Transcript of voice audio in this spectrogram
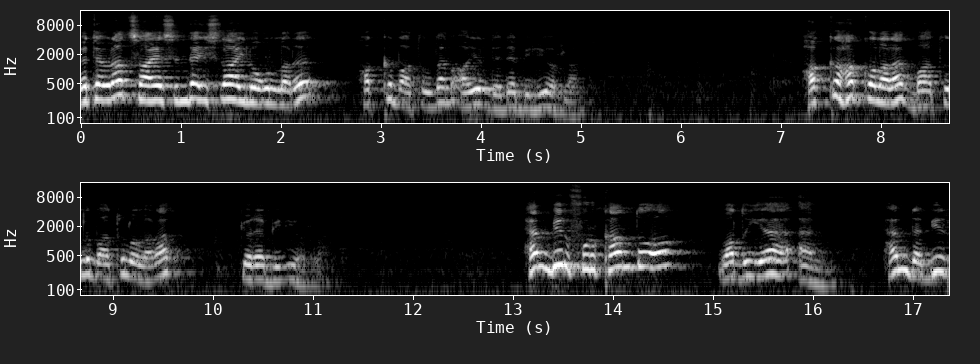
Ve Tevrat sayesinde İsrailoğulları hakkı batıldan ayırt edebiliyorlardı. Hakkı hak olarak, batılı batıl olarak görebiliyorlardı. Hem bir furkandı o, vadiyaen, hem de bir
